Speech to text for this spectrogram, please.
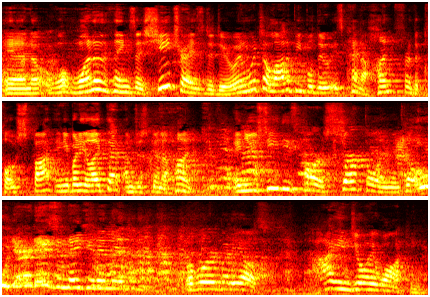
And uh, one of the things that she tries to do, and which a lot of people do, is kind of hunt for the close spot. Anybody like that? I'm just going to hunt. And you see these cars circling and go, oh, there it is, and they get in there before everybody else. I enjoy walking.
